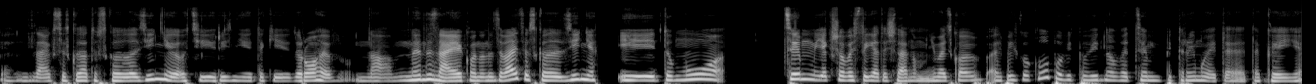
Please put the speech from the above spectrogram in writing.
я не знаю, як це сказати в скалелазінні, оці різні такі дороги на не, не знаю, як вона називається в скалелазінні. І тому цим, якщо ви стаєте членом німецького альпійського клубу, відповідно, ви цим підтримуєте такий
